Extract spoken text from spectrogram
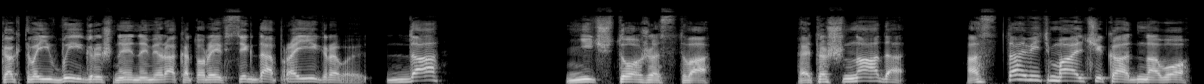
как твои выигрышные номера, которые всегда проигрывают. Да? Ничтожество. Это ж надо. Оставить мальчика одного.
